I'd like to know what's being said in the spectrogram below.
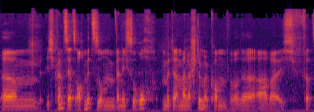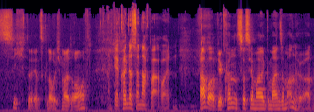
Ähm, ich könnte es jetzt auch mitsummen, wenn ich so hoch mit der, meiner Stimme kommen würde, aber ich verzichte jetzt, glaube ich, mal drauf. Wir können das ja nachbearbeiten. Aber wir können uns das ja mal gemeinsam anhören.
